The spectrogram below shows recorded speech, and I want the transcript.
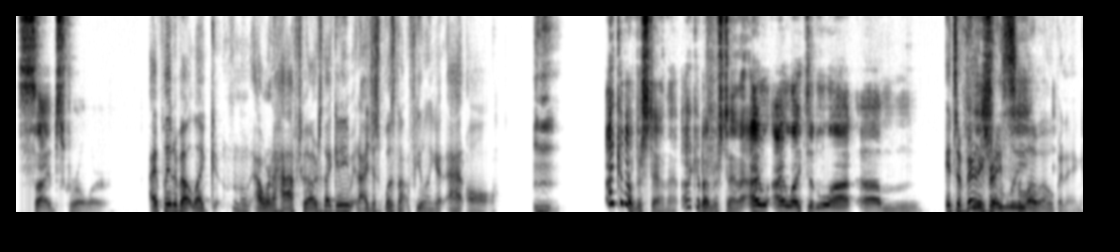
side scroller. I played about like an hour and a half, two hours of that game, and I just was not feeling it at all. Mm. I could understand that. I could understand that. I I liked it a lot. Um, It's a very very slow opening.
